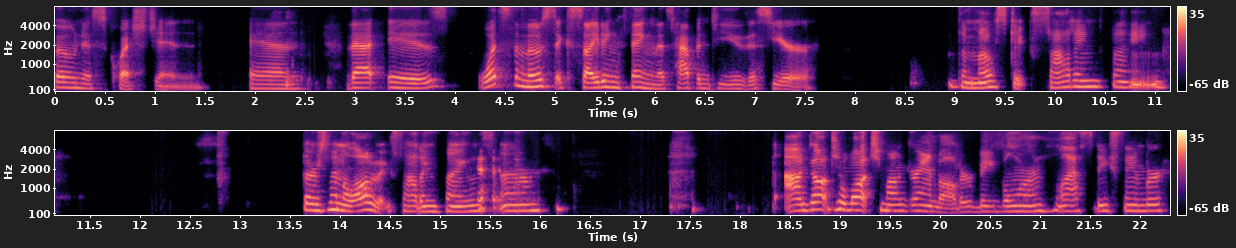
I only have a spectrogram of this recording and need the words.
bonus question. And that is what's the most exciting thing that's happened to you this year? The most exciting thing. There's been a lot of exciting things. um, I got to watch my granddaughter be born last December.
